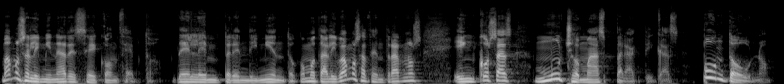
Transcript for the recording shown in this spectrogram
Vamos a eliminar ese concepto del emprendimiento como tal y vamos a centrarnos en cosas mucho más prácticas. Punto uno.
